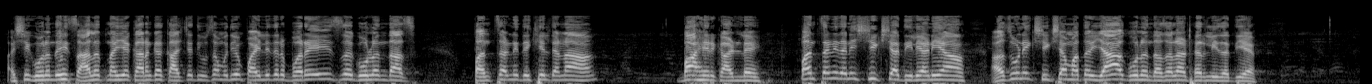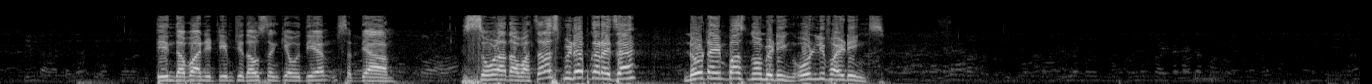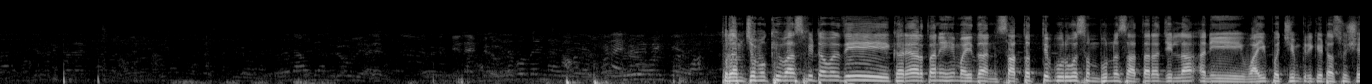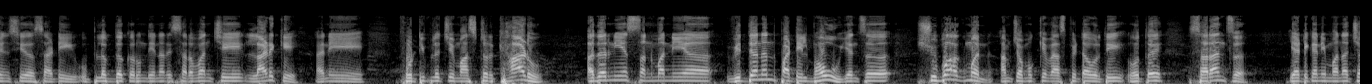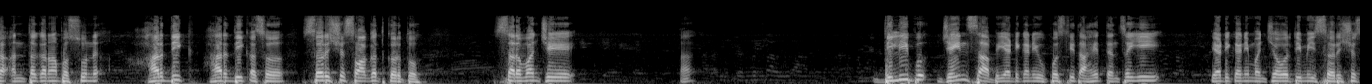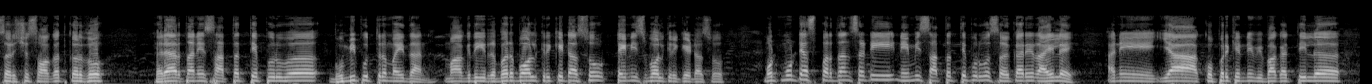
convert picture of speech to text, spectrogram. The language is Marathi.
अशी गोलंदाजी चालत नाहीये कारण का कालच्या दिवसामध्ये पाहिले तर बरेच गोलंदाज पंचांनी देखील त्यांना बाहेर काढले पंचांनी त्यांनी शिक्षा दिली आणि अजून एक शिक्षा मात्र या गोलंदाजाला ठरली जाते तीन धावा आणि टीमची धावसंख्या होती आहे. सध्या सोळा धावा. चला स्पीडअप करायचा आहे. No timepass no meeting only fightings तर आमच्या मुख्य व्यासपीठावरती खऱ्या अर्थाने हे मैदान सातत्यपूर्व संपूर्ण सातारा जिल्हा आणि वाई पश्चिम क्रिकेट असोसिएशनसाठी उपलब्ध करून देणारे सर्वांचे लाडके आणि फोर्टी प्लसचे मास्टर खेळाडू आदरणीय सन्माननीय विद्यानंद पाटील भाऊ यांचं शुभ आगमन आमच्या मुख्य व्यासपीठावरती होतंय. सरांचं या ठिकाणी मनाच्या अंतकरणापासून हार्दिक हार्दिक असं सरश स्वागत करतो. सर्वांचे दिलीप जैन साहेब या ठिकाणी उपस्थित आहेत. त्यांचंही या ठिकाणी मंचावरती मी सरश सरश स्वागत करतो. खऱ्या अर्थाने सातत्यपूर्व भूमिपुत्र मैदान मग अगदी रबर बॉल क्रिकेट असो टेनिस बॉल क्रिकेट असो मोठमोठ्या स्पर्धांसाठी नेहमी सातत्यपूर्व सहकार्य राहिलंय. आणि या कोपरखिंडी विभागातील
